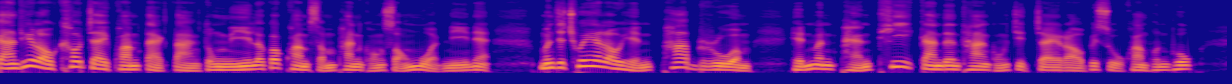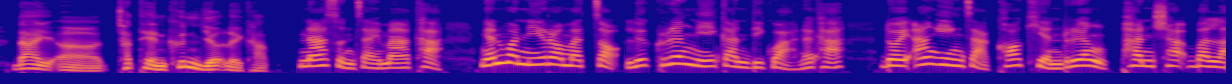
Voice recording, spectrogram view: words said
การที่เราเข้าใจความแตกต่างตรงนี้ แล้วก็ความสัมพันธ์ของสองหมวดนี้เนี่ยมันจะช่วยให้เราเห็นภาพรวม เห็นมันแผนที่การเดินทางของจิตใจเราไปสู่ความพ้นทุกข์ได้เอ่อชัดเจนขึ้นเยอะเลยครับ น่าสนใจมากค่ะ งั้นวันนี้เรามาเจาะลึกเรื่องนี้กันดีกว่านะคะ โดยอ้างอิงจากข้อเขียนเรื่องพัญชบาล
